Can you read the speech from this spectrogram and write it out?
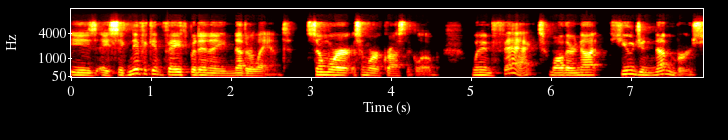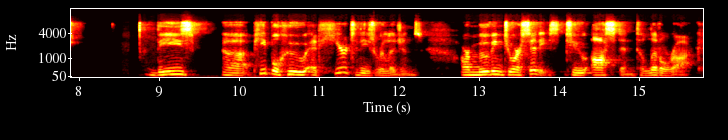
is a significant faith, but in another land, somewhere somewhere across the globe when in fact, while they're not huge in numbers, these uh, people who adhere to these religions are moving to our cities, to Austin, to Little Rock,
